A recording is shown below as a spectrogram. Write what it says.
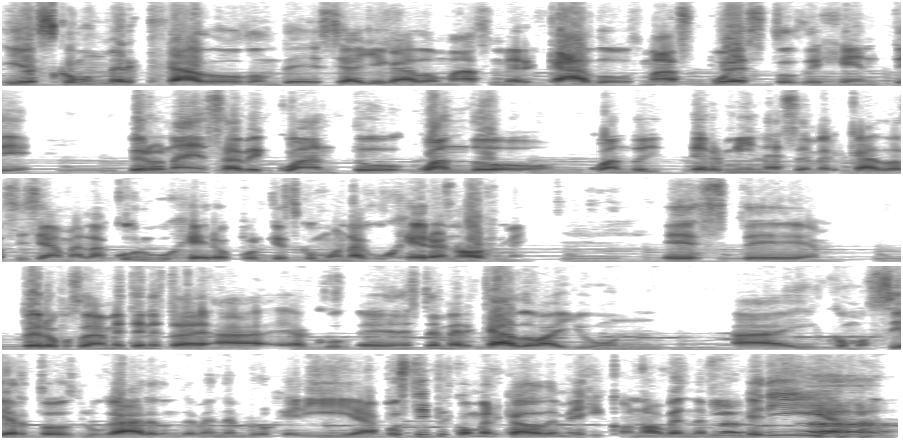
y es como un mercado donde se ha llegado más mercados, más puestos de gente, pero nadie sabe cuánto cuándo cuándo termina ese mercado, así se llama la Curbujero porque es como un agujero enorme. Este, pero pues obviamente en esta en este mercado hay un hay como ciertos lugares donde venden brujería, pues típico mercado de México, ¿no? Venden Claro. brujería,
